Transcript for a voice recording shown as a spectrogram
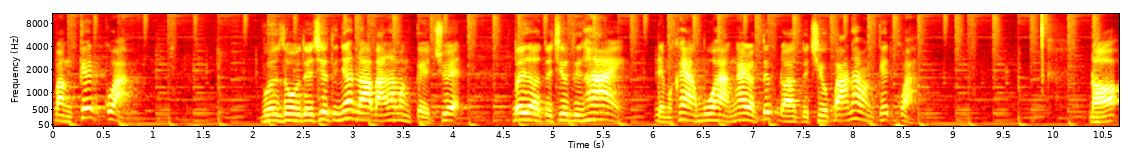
bằng kết quả. Vừa rồi tuyệt chiêu thứ nhất là bán hàng bằng kể chuyện. Bây giờ tuyệt chiêu thứ hai để mà khách hàng mua hàng ngay lập tức đó là tuyệt chiêu bán hàng bằng kết quả. Đó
